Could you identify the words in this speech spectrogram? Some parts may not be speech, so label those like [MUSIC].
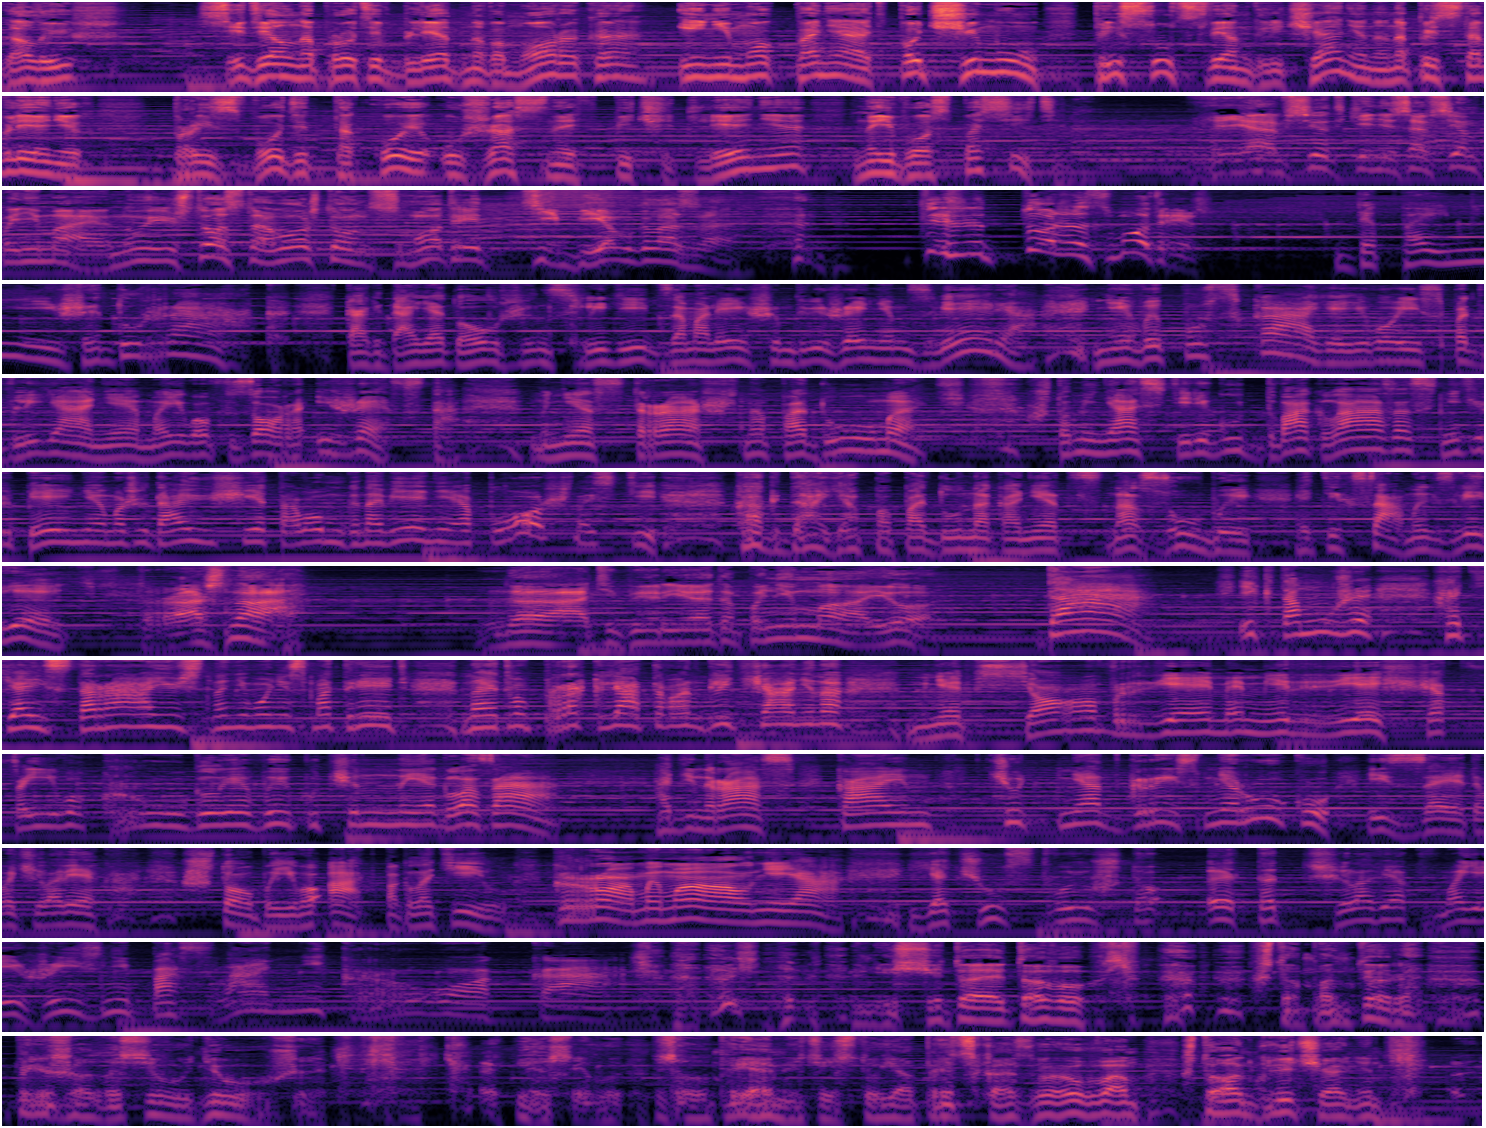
Галыш сидел напротив бледного морока и не мог понять, почему присутствие англичанина на представлениях производит такое ужасное впечатление на его спасителя. Я все-таки не совсем понимаю. Ну и что с того, что он смотрит тебе в глаза? [LAUGHS] Ты же тоже смотришь. Да пойми же, дурак, когда я должен следить за малейшим движением зверя, не выпуская его из-под влияния моего взора и жеста, мне страшно подумать, что меня стерегут два глаза с нетерпением, ожидающие того мгновения оплошности, когда я попаду, наконец, на зубы этих самых зверей. Страшно? Да, теперь я это понимаю. Да, и к тому же, хоть я и стараюсь на него не смотреть, на этого проклятого англичанина, мне все время мерещатся его круглые выпученные глаза. Один раз Каин чуть не отгрыз мне руку из-за этого человека, чтобы его ад поглотил. Гром и молния! Я чувствую, что этот человек в моей жизни посланник Рока. Не считая того, что пантера прижала сегодня уши. Если вы заупрямитесь, то я предсказываю вам, что англичанин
